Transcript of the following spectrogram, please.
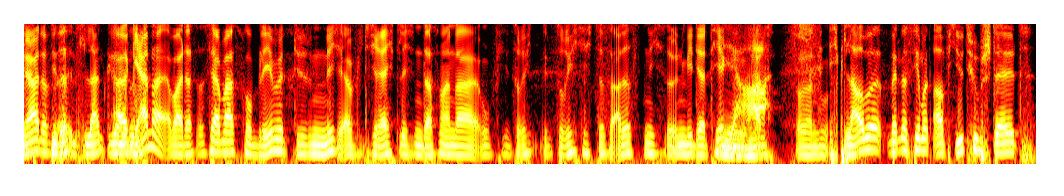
Ja, das die da ist ins Land gegangen äh, sind. gerne, aber das ist ja mal das Problem mit diesen nicht öffentlich-rechtlichen, dass man da irgendwie so richtig, so richtig das alles nicht so in Mediatheken Ja. hat. Ich glaube, wenn das jemand auf YouTube stellt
